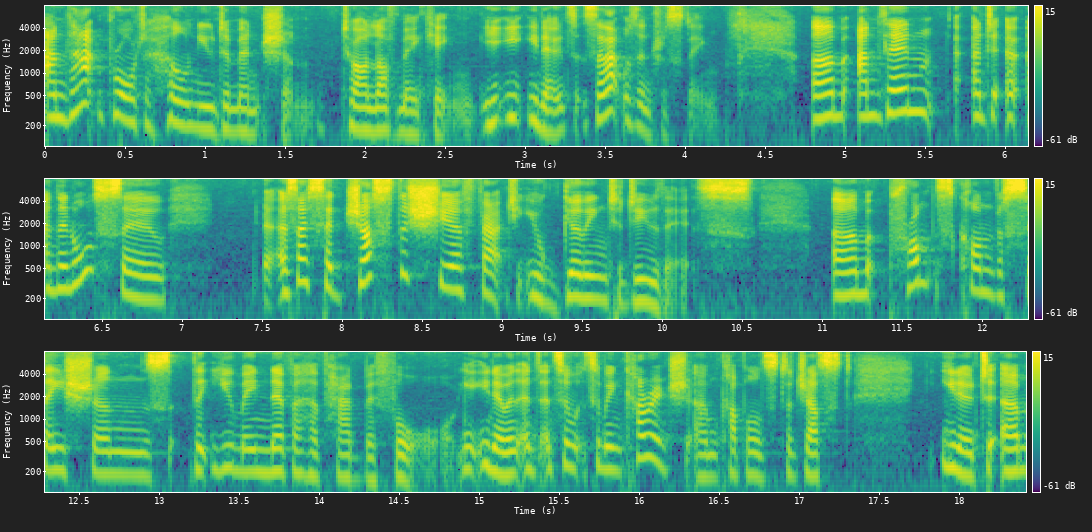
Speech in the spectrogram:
and that brought a whole new dimension to our lovemaking. You, you know, so, so that was interesting. Um, and then, and, and then also, as I said, just the sheer fact that you're going to do this. Um, prompts conversations that you may never have had before, you, know, and, and so, so we encourage um, couples to just, you know, to um,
